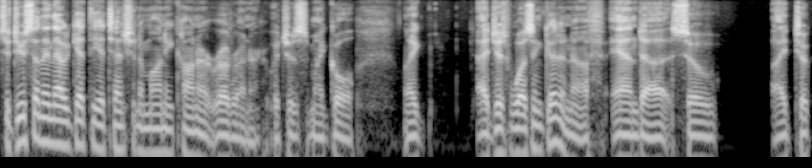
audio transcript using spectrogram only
to do something that would get the attention of Monte Conner at Roadrunner, which was my goal. Like I just wasn't good enough, and uh, so I took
